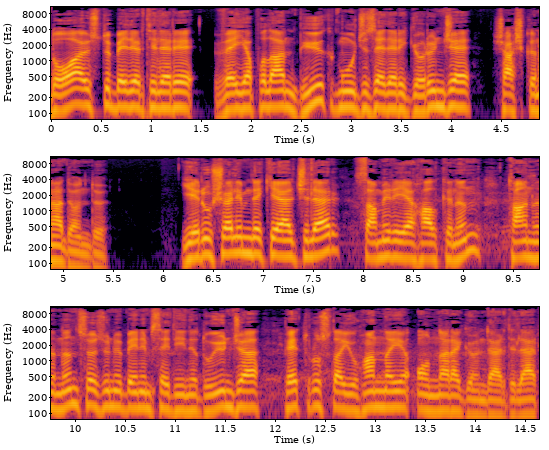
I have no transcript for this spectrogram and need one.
Doğaüstü belirtileri ve yapılan büyük mucizeleri görünce şaşkına döndü. Yeruşalim'deki elçiler Samiriye halkının Tanrı'nın sözünü benimsediğini duyunca Petrus'la Yuhanna'yı onlara gönderdiler.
